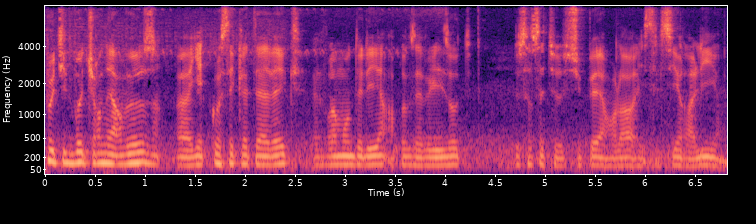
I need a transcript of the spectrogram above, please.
petite voiture nerveuse, il euh, y a de quoi s'éclater avec, vraiment délire. Après vous avez les autres, de ça c'est super, là, et celle-ci rallye, hein,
